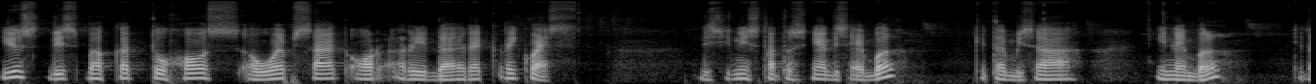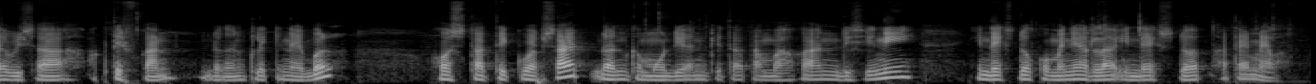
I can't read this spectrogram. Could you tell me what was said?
Use this bucket to host a website or a redirect request. Di sini statusnya disable. Kita bisa enable, kita bisa aktifkan dengan klik enable. Host static website. Dan kemudian kita tambahkan di sini indeks dokumennya adalah index.html.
